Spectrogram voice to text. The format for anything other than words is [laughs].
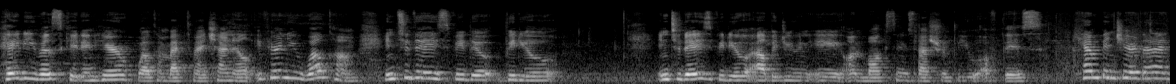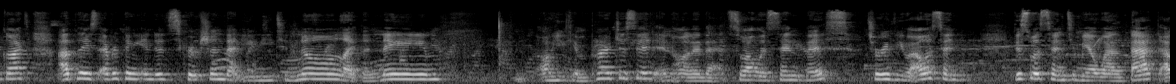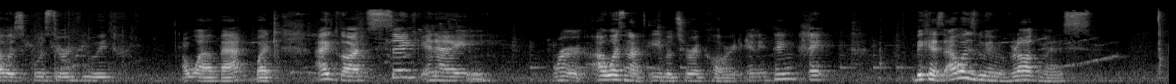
Hey Divas, Kaden here. Welcome back to my channel. If you're new, welcome. In today's video, video, in today's video, I'll be doing a unboxing slash review of this camping chair that I got. I'll place everything in the description that you need to know, like the name, how you can purchase it, and all of that. So I was sent this to review. I was sent, this was sent to me a while back. I was supposed to review it a while back, but I got sick and I were I was not able to record anything. I, because I was doing vlogmas.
